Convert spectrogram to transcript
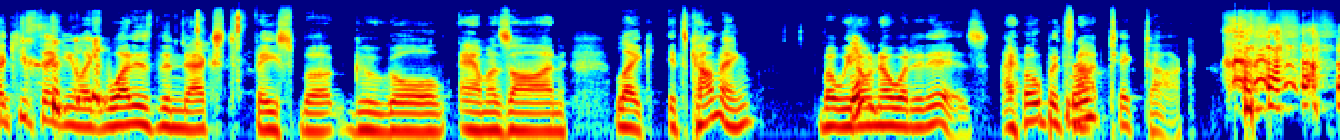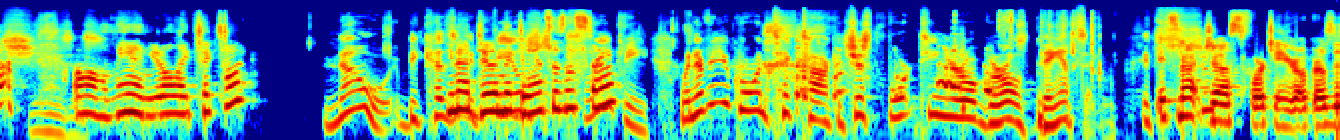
I keep thinking, like, what is the next Facebook, Google, Amazon? Like, it's coming, but we yeah. don't know what it is. I hope it's no. not TikTok. Jesus. Oh man, you don't like TikTok? No, because you're not doing the dances and creepy. stuff. Whenever you go on TikTok, it's just 14 year old girls dancing. It's, it's not just 14 year old girls,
